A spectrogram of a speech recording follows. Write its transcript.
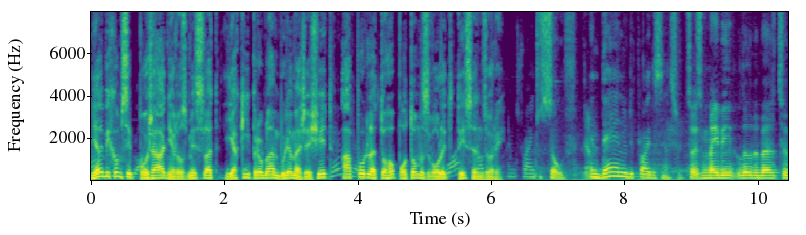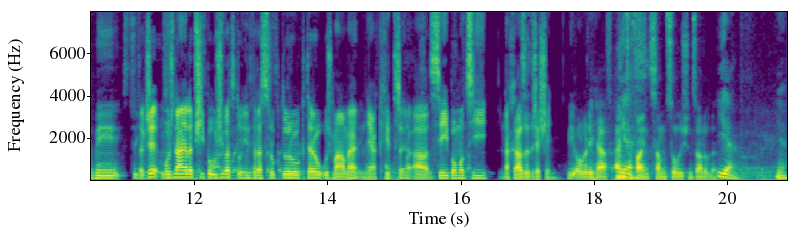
měli bychom si pořádně rozmyslet, jaký problém budeme řešit a podle toho potom zvolit ty senzory. Takže možná je lepší používat tu infrastrukturu, kterou už máme, nějak chytře a s její pomocí nacházet řešení. We already have and yes. to find some solutions out of that. Yeah. Yeah.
